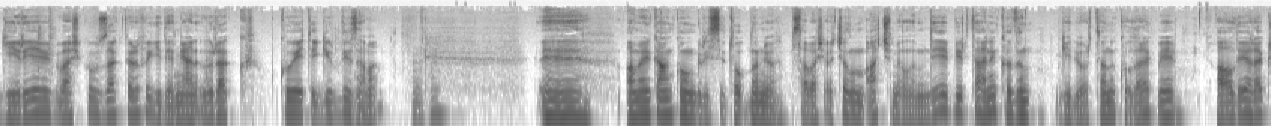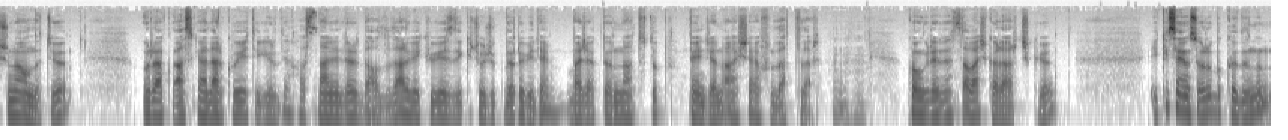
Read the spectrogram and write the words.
geriye bir başka uzak tarafa gidelim. Yani Irak Kuveyt'e girdiği zaman e, Amerikan Kongresi toplanıyor. Savaş açalım açmayalım diye bir tane kadın geliyor tanık olarak ve ağlayarak şunu anlatıyor. Iraklı askerler Kuveyt'e girdi. Hastaneleri daldılar ve küvezdeki çocukları bile bacaklarından tutup pencereden aşağı fırlattılar. Kongreden savaş kararı çıkıyor. İki sene sonra bu kadının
